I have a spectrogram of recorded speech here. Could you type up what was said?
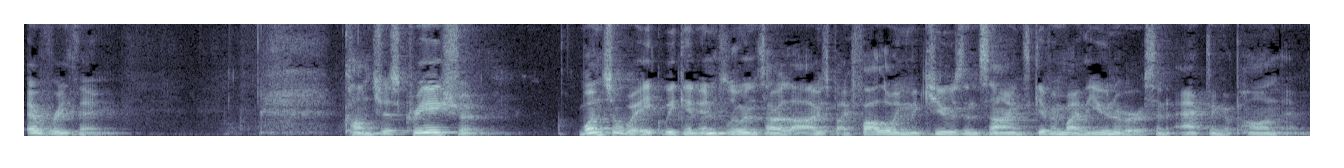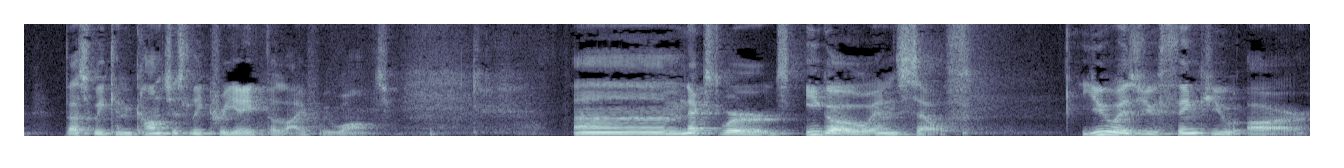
everything. Conscious creation. Once awake, we can influence our lives by following the cues and signs given by the universe and acting upon them. Thus, we can consciously create the life we want. Um, next words ego and self. You as you think you are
